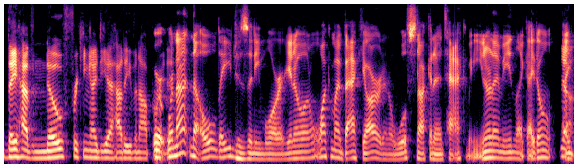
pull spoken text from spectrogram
They have no freaking idea how to even We're, operate. we're not in the old ages anymore. You know, I don't walk in my backyard and a wolf's not going to attack me. You know what I mean? Like I don't. Yeah. I,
